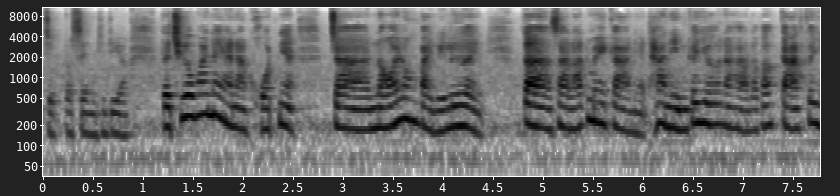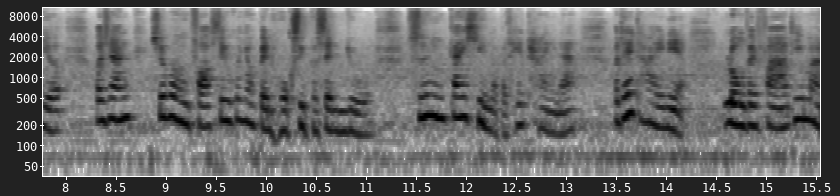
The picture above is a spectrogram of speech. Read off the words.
19.7%ทีเดียว แต่เชื่อว่าในอนาคตเนี่ยจะน้อยลงไปเรื่อยๆ แต่สหรัฐอเมริกาเนี่ยถ่านหินก็เยอะนะคะ แล้วก็ก๊าซก็เยอะ เพราะฉะนั้นเชื้อเพลิงฟอสซิลก็ยังเป็น 60%อยู่ ซึ่งใกล้เคียงกับประเทศไทยนะ ประเทศไทยเนี่ยโรงไฟฟ้าที่มา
